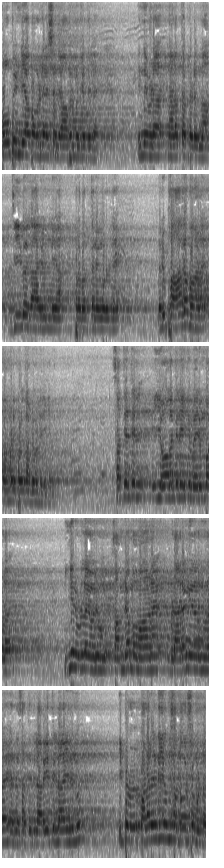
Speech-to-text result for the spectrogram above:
ഹോപ്പ് ഇന്ത്യ ഫൗണ്ടേഷന്റെ ആഭിമുഖ്യത്തിൽ ഇന്നിവിടെ നടത്തപ്പെടുന്ന ജീവകാരുണ്യ പ്രവർത്തനങ്ങളുടെ ഒരു ഭാഗമാണ് നമ്മളിപ്പോൾ കണ്ടുകൊണ്ടിരിക്കുന്നത്. സത്യത്തിൽ ഈ യോഗത്തിലേക്ക് വരുമ്പോൾ ഇങ്ങനെയുള്ള ഒരു സംരംഭമാണ് ഇവിടെ അരങ്ങേറുന്നത് എന്ന് സത്യത്തിൽ അറിയത്തില്ലായിരുന്നു. ഇപ്പോൾ വളരെയധികം സന്തോഷമുണ്ട്.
